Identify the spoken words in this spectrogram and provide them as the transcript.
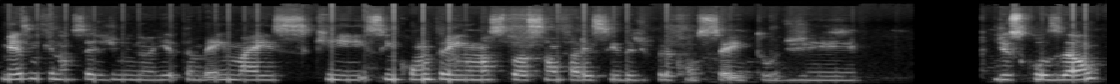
mesmo que não seja de minoria também, mas que se encontrem em uma situação parecida de preconceito, de, de exclusão,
